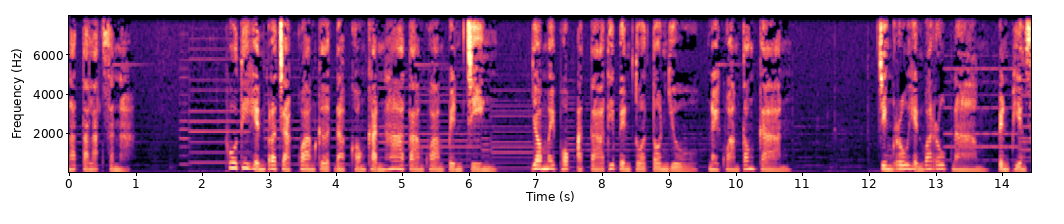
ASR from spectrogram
นัตตลักษณะ ผู้ที่เห็นประจักษ์ความเกิดดับของขันห้าตามความเป็นจริง ย่อมไม่พบอัตตาที่เป็นตัวตนอยู่ในความต้องการ จึงรู้เห็นว่ารูปนามเป็นเพียงส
